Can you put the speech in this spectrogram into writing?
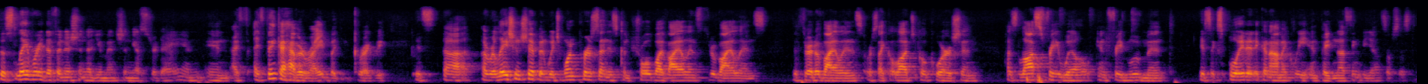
the slavery definition that you mentioned yesterday, and, and I, th- I think I have it right, but correct me. It's uh, a relationship in which one person is controlled by violence through violence, the threat of violence, or psychological coercion, has lost free will and free movement, is exploited economically, and paid nothing beyond subsistence.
